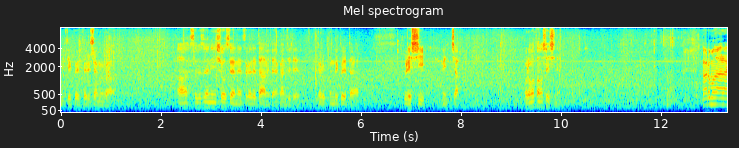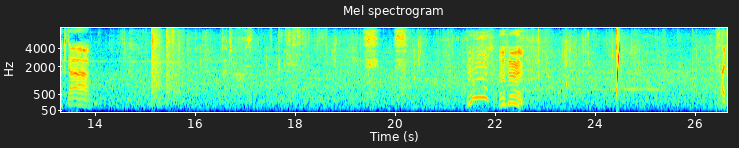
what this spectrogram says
見てくれてるジャムがあそれぞれに小生のやつが出たみたいな感じで喜んでくれたら嬉しい。めっちゃ。俺も楽しいしね。カルボナーラ来た。いただきます。うんうんふん。はい、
